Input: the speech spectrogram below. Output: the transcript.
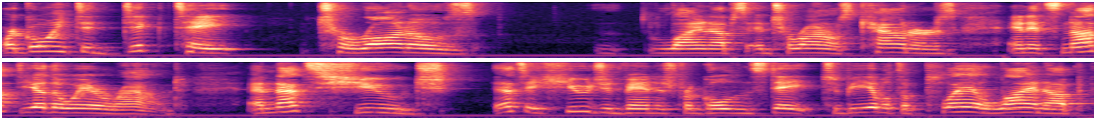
are going to dictate Toronto's lineups and Toronto's counters, and it's not the other way around. And that's huge that's a huge advantage for Golden State to be able to play a lineup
